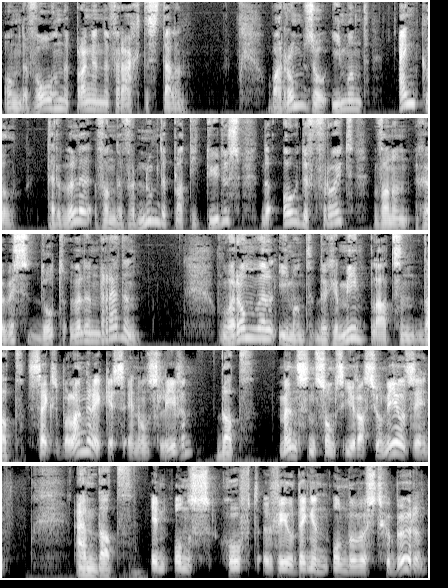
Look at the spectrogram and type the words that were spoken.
om de volgende prangende vraag te stellen. Waarom zou iemand enkel terwille van de vernoemde platitudes de oude Freud van een gewisse dood willen redden? Waarom wil iemand de gemeen plaatsen dat seks belangrijk is in ons leven, dat mensen soms irrationeel zijn, en dat in ons hoofd veel dingen onbewust gebeuren,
